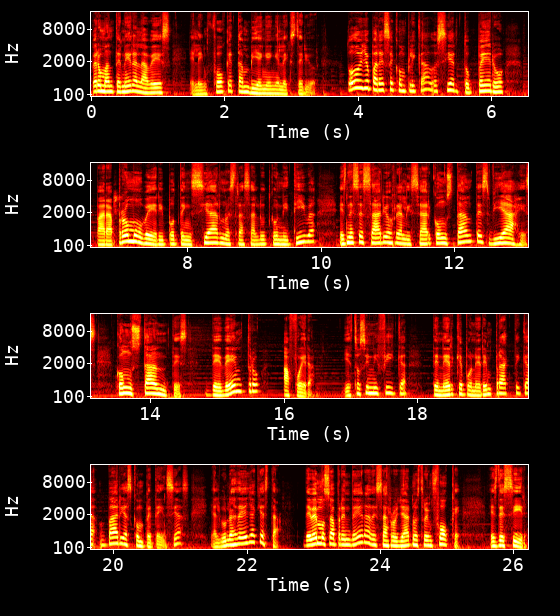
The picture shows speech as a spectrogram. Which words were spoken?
pero mantener a la vez el enfoque también en el exterior. Todo ello parece complicado, es cierto, pero para promover y potenciar nuestra salud cognitiva es necesario realizar constantes viajes, constantes, de dentro afuera. Y esto significa tener que poner en práctica varias competencias y algunas de ellas aquí está. Debemos aprender a desarrollar nuestro enfoque, es decir,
